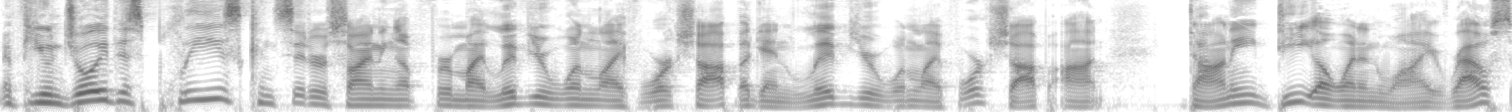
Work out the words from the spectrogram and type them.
If you enjoyed this, please consider signing up for my Live Your One Life workshop. Again, Live Your One Life workshop on Donny, D O N N Y, Raus,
